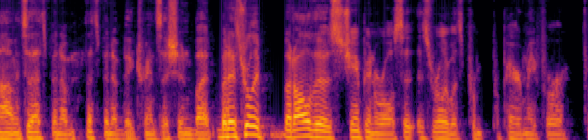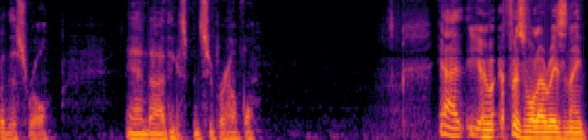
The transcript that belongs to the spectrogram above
Um, and so that's been a that's been a big transition. But but it's really but all those champion roles is really what's pre- prepared me for for this role, and uh, I think it's been super helpful. Yeah, you know, first of all, I resonate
